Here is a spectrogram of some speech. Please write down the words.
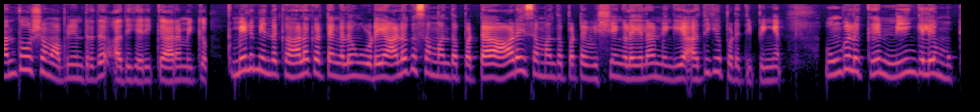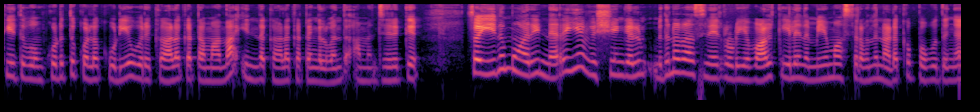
சந்தோஷம் அப்படின்றது அதிகரிக்க ஆரம்பிக்கும். மேலும் இந்த காலகட்டங்களில் உங்களுடைய அழகு சம்மந்தப்பட்ட ஆடை சம்மந்தப்பட்ட விஷயங்களை எல்லாம் நீங்கள் அதிகப்படுத்திப்பீங்க. உங்களுக்கு நீங்களே முக்கியத்துவம் கொடுத்து கொள்ளக்கூடிய ஒரு காலகட்டமாக தான் இந்த காலகட்டங்கள் வந்து அமைஞ்சிருக்கு. ஸோ இது மாதிரி நிறைய விஷயங்கள் மிதுனராசினியர்களுடைய வாழ்க்கையில் இந்த மே மாதத்தில் வந்து நடக்க போகுதுங்க.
